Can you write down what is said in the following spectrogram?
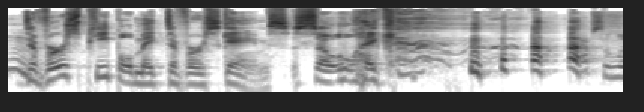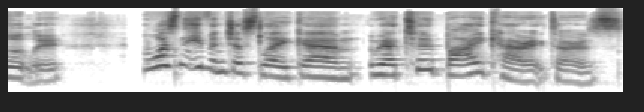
Hmm. Diverse people make diverse games, so like, Absolutely. It wasn't even just like um we had two bi characters.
